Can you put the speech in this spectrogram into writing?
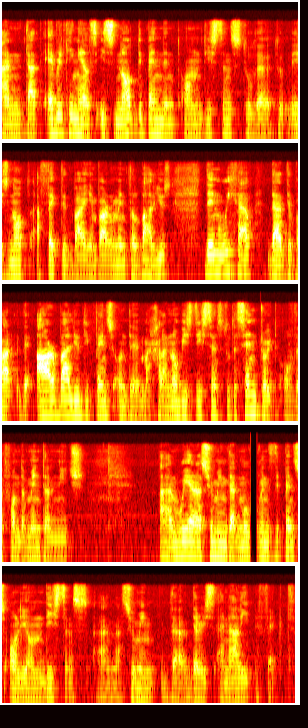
and that everything else is not dependent on distance to the to, is not affected by environmental values. Then we have that the, the r value depends on the Mahalanobis distance to the centroid of the fundamental niche. And we are assuming that movements depends only on distance and assuming that there is an Allee effect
